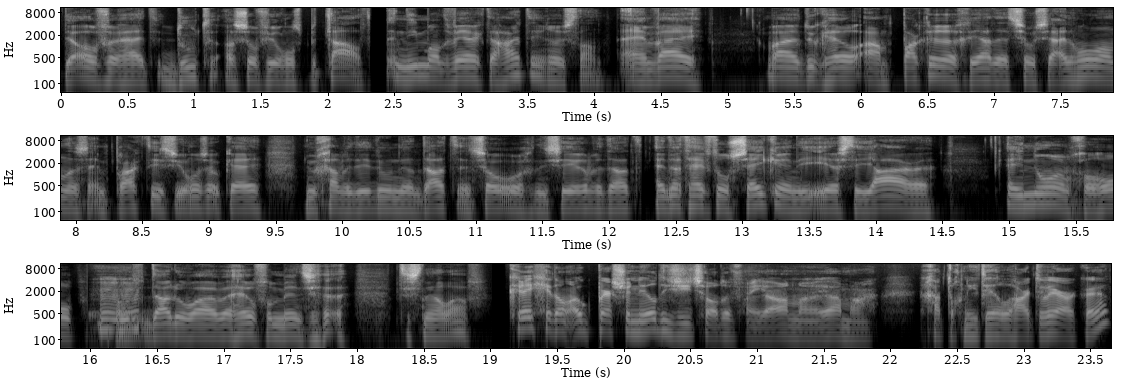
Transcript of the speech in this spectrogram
de overheid doet alsof je ons betaalt. En niemand werkte hard in Rusland. En wij waren natuurlijk heel aanpakkerig. Ja, dat, zo zijn Hollanders. En praktisch, jongens, oké, nu gaan we dit doen en dat. En zo organiseren we dat. En dat heeft ons zeker in die eerste jaren enorm geholpen. Mhm. Want daardoor waren we heel veel mensen te snel af. Kreeg je dan ook personeel die zoiets hadden van ja, nou ja, maar ga toch niet heel hard werken?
